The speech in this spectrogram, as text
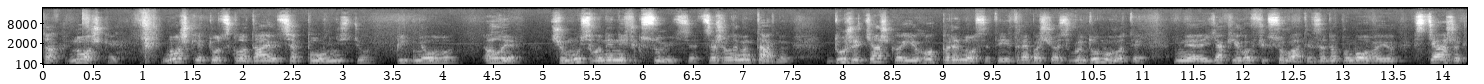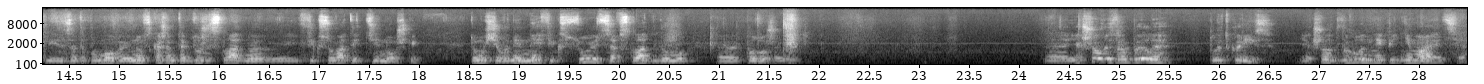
Так, ножки. Ножки тут складаються повністю під нього, але чомусь вони не фіксуються. Це ж елементарно. Дуже тяжко його переносити, і треба щось видумувати, е, як його фіксувати за допомогою стяжок і за допомогою, ну скажімо так, дуже складно е, фіксувати ті ножки, тому що вони не фіксуються в складному е, положенні. Якщо ви зробили плиткоріз, якщо двигун не піднімається,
